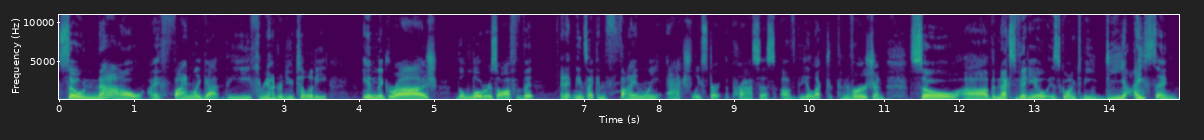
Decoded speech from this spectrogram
So now I finally got the 300 utility in the garage, the loader's off of it, and it means I can finally actually start the process of the electric conversion. So uh, the next video is going to be de-icing.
